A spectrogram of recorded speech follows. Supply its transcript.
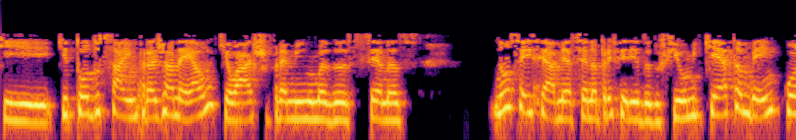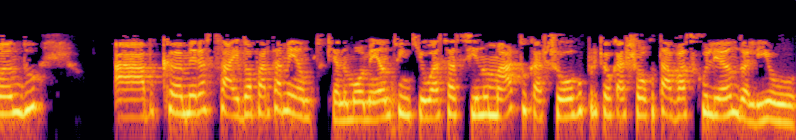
que, que todos saem para a janela, que eu acho para mim uma das cenas, não sei se é a minha cena preferida do filme, que é também quando a câmera sai do apartamento, que é no momento em que o assassino mata o cachorro, porque o cachorro está vasculhando ali o,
